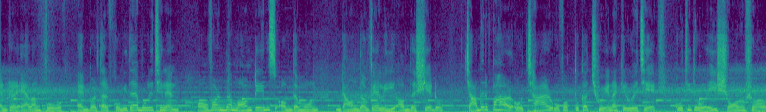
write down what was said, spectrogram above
এডগার অ্যালান পো একবার তার কবিতায় বলেছিলেন over the mountains of the moon down the valley of the shadow চাঁদের পাহাড় ও ছায়ার উপত্যকা ছুঁয়ে নাকি রয়েছে কথিত এই স্বর্ণ শহর,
